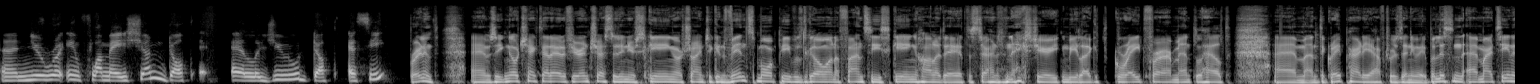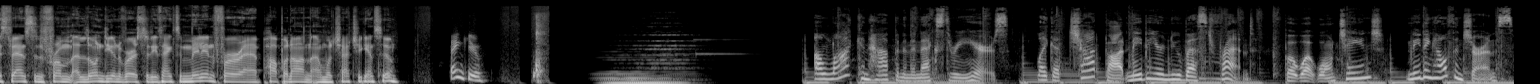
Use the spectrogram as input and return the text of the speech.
uh neuroinflammation.lu.se Brilliant. Um, so you can go check that out if you're interested in your skiing or trying to convince more people to go on a fancy skiing holiday at the start of next year. You can be like, it's great for our mental health um, and the great party afterwards anyway. But listen, uh, Martina Svensson from Lund University, thanks a million for uh, popping on and we'll chat to you again soon. Thank you. A lot can happen in the next three years. Like a chatbot may be your new best friend. But what won't change? Needing health insurance.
